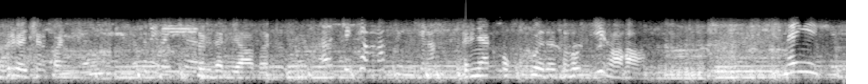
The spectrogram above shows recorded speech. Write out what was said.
Dobrý večer, paní. Dobrý Co vy večer. tady děláte? Čekám na Finka. Tady nějak obchujete toho Ihaha. Není živý.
